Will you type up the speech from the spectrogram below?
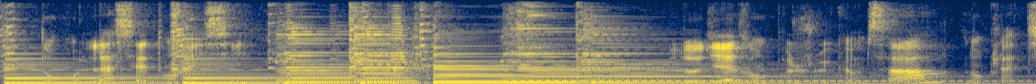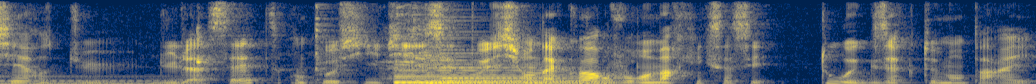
Donc La7 on a ici. Le Do dièse on peut le jouer comme ça, donc la tierce du, du La7. On peut aussi utiliser cette position d'accord, vous remarquez que ça c'est tout exactement pareil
